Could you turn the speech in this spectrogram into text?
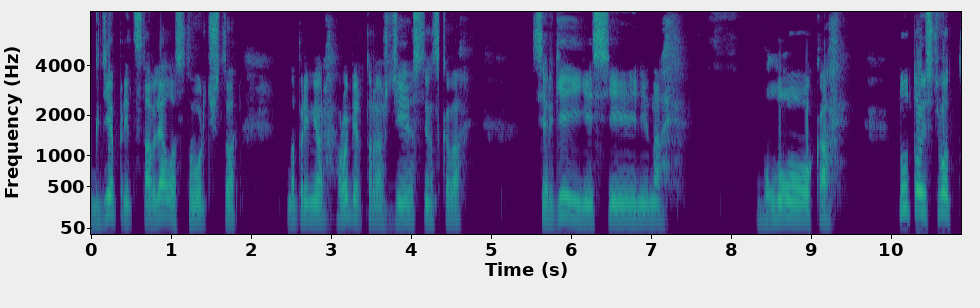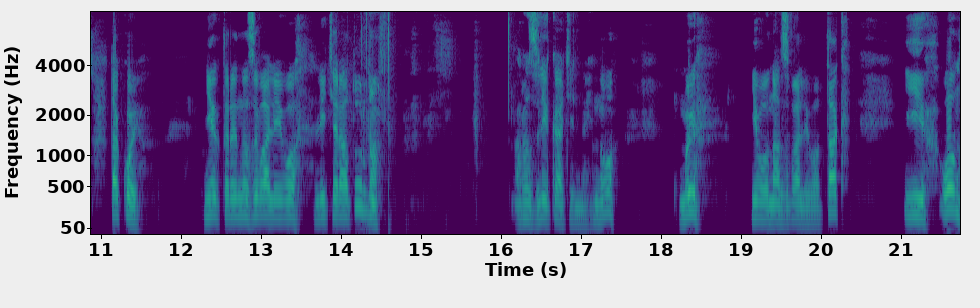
где представлялось творчество, например, Роберта Рождественского, Сергея Есенина, Блока. Ну, то есть вот такой. Некоторые называли его литературно развлекательный, но мы его назвали вот так. И он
